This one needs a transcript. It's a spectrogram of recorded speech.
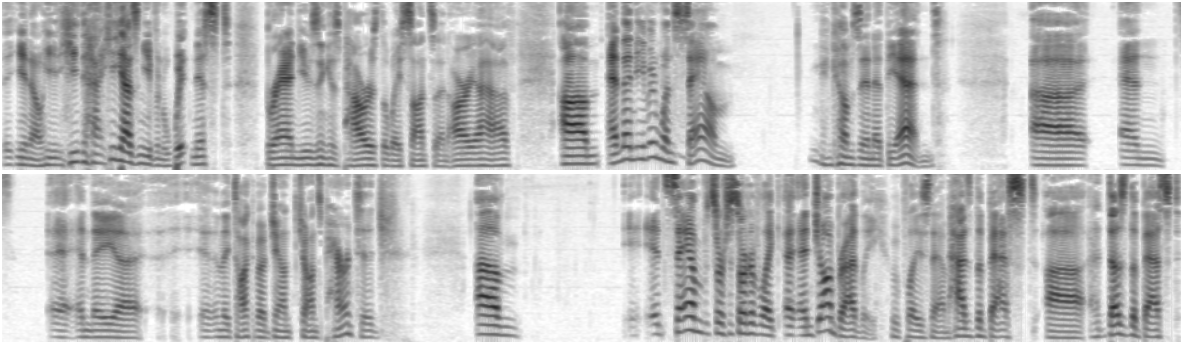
you know, he he he hasn't even witnessed Bran using his powers the way Sansa and Arya have. Um, and then even when Sam comes in at the end, uh, and and they uh, and they talk about Jon, Jon's parentage, um, it's Sam sort of sort of like and John Bradley who plays Sam has the best uh does the best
